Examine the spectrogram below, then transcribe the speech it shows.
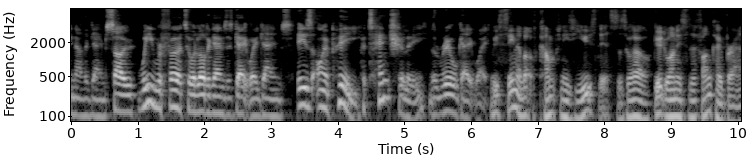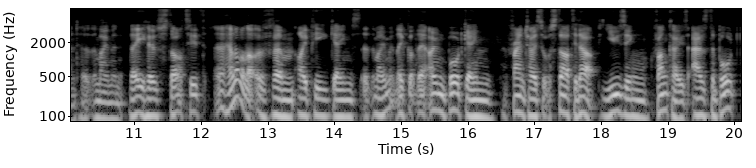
in other games. So we refer to a lot of games as gateway games. Is IP potentially the real gateway? We've seen a lot of companies use this as well. Good one is the Funko brand at the moment. They have started a hell of a lot of um, IP games at the moment. They've got their own board game franchise sort of started up using Funkos as the board,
